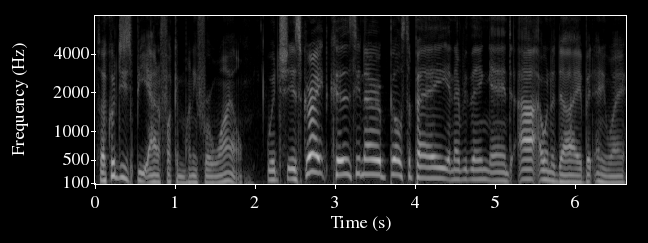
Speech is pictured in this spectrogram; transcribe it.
So I could just be out of fucking money for a while which is great because you know bills to pay and everything, and uh, I want to die. But anyway,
